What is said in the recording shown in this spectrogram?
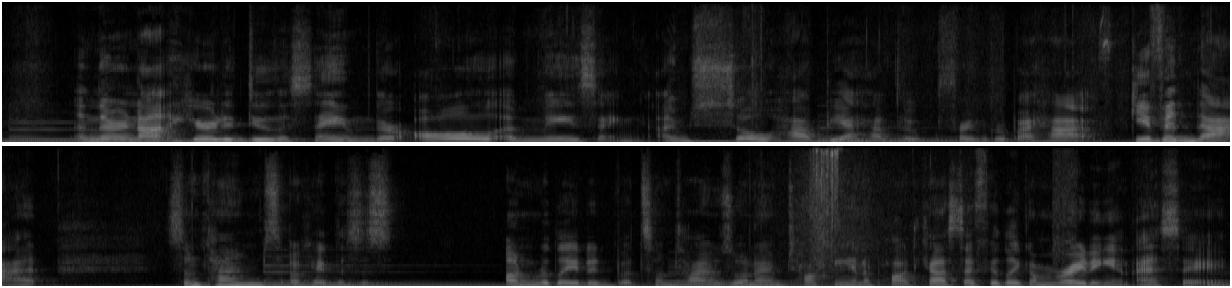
and they're not here to do the same. They're all amazing. I'm so happy I have the friend group I have. Given that, sometimes, okay, this is unrelated, but sometimes when I'm talking in a podcast, I feel like I'm writing an essay.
